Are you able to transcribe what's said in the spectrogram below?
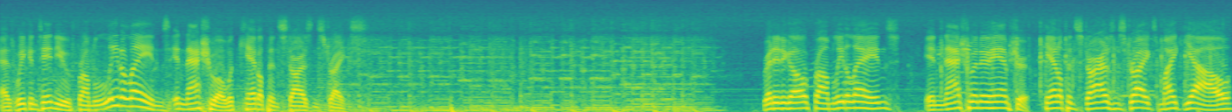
as we continue from Leda Lanes in Nashua with Candlepin Stars and Strikes. Ready to go from Leda Lanes in Nashua, New Hampshire. Candlepin Stars and Strikes, Mike Yow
